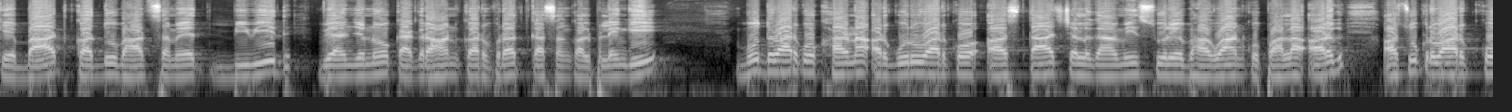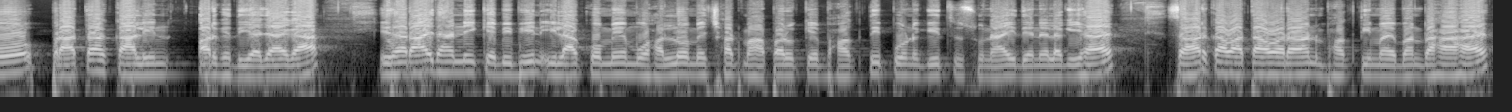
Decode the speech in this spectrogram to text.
के बाद कद्दू भात समेत विविध व्यंजनों का ग्रहण कर व्रत का संकल्प लेंगी। बुधवार को खरना और गुरुवार को अस्ताचलगामी सूर्य भगवान को पहला अर्घ और शुक्रवार को प्रातःकालीन अर्घ दिया जाएगा। इधर राजधानी के विभिन्न इलाकों में मोहल्लों में छठ महापर्व के भक्तिपूर्ण गीत सुनाई देने लगी है। शहर का वातावरण भक्तिमय बन रहा है।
